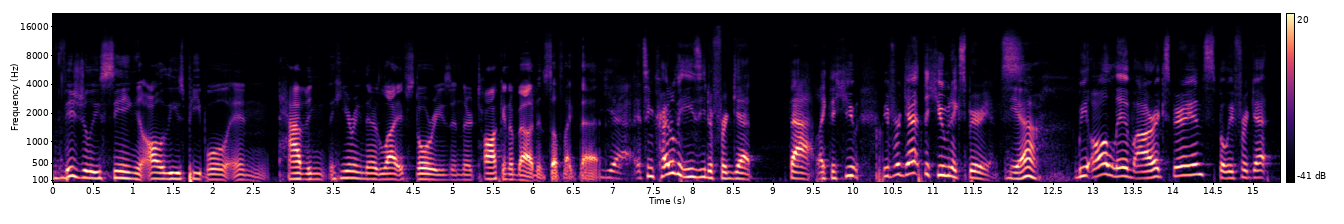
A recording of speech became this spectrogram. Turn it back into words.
visually seeing all of these people and having hearing their life stories and they're talking about it and stuff like that Yeah, it's incredibly easy to forget that. Like the hu- we forget the human experience. yeah we all live our experience, but we forget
